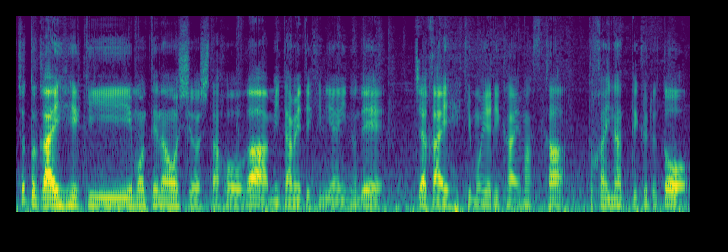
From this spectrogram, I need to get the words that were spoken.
ちょっと外壁も手直しをした方が見た目的にはいいのでじゃあ外壁もやり替えますかとかになってくると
